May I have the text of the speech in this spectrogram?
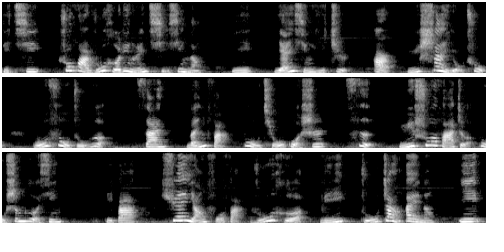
第七，说话如何令人起信呢？一，言行一致；二，于善有处不负逐恶；三，闻法不求过失；四，于说法者不生恶心。第八，宣扬佛法如何离逐障碍呢？一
